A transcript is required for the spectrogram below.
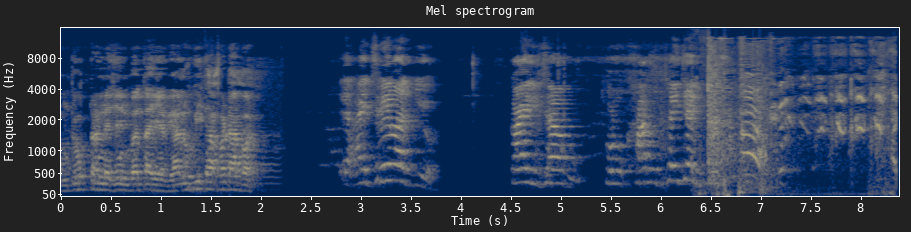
આમ ડોક્ટરને જઈને બતાવી આવી. હાલ થા ફટાફટ. એ આજ રેવા દ્યો. કાલ જાવ થોડું ખારું થઈ જાય ને એ,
